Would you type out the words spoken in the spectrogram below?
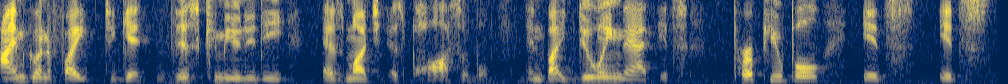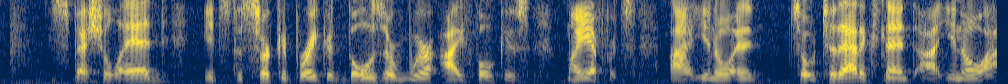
I'm going to fight to get this community as much as possible. And by doing that, it's per pupil, it's, it's special ed, it's the circuit breaker. Those are where I focus my efforts. Uh, you know, and so to that extent, I, you know, I,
